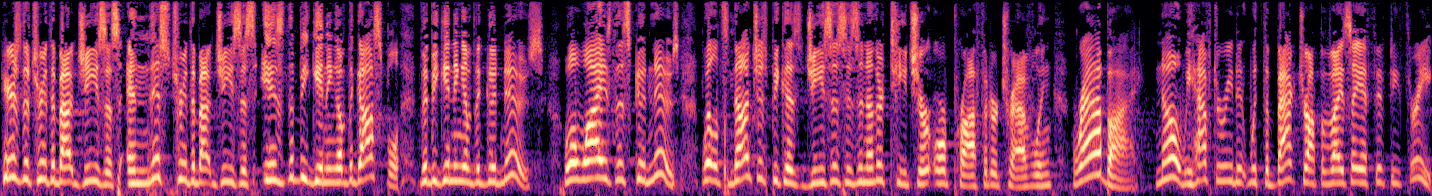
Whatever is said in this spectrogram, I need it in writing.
here's the truth about Jesus, and this truth about Jesus is the beginning of the gospel, the beginning of the good news. Well, why is this good news? Well, it's not just because Jesus is another teacher or prophet or traveling rabbi. No, we have to read it with the backdrop of Isaiah 53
